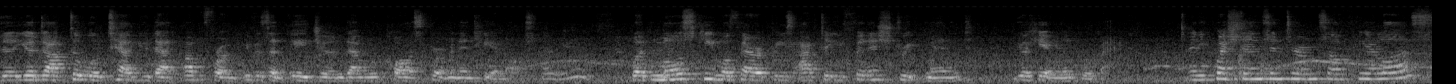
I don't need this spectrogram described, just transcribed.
the, your doctor will tell you that upfront if it's an agent that would cause permanent hair loss. Oh, but most chemotherapies, after you finish treatment, your hair will grow back. Any questions in terms of hair loss?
